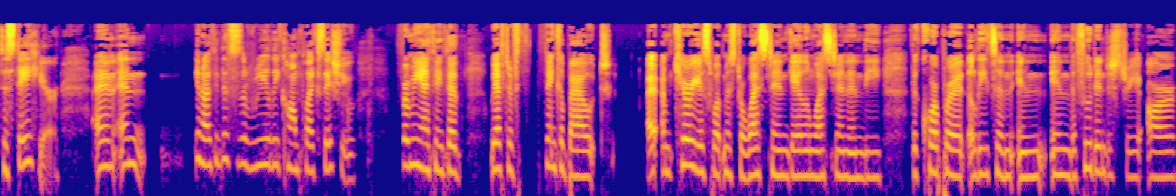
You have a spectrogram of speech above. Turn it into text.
to stay here, and and you know, I think this is a really complex issue for me, I think that we have to think about. I, am curious what Mr. Weston, Galen Weston, and the the corporate elites in, in in the food industry are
